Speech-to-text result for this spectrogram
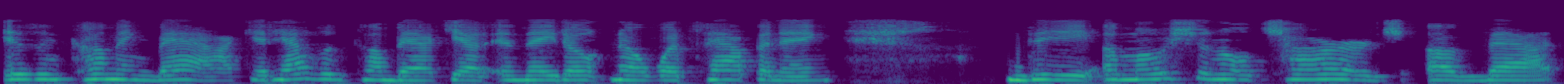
isn't coming back. It hasn't come back yet, and they don't know what's happening. The emotional charge of that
